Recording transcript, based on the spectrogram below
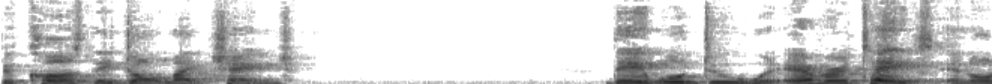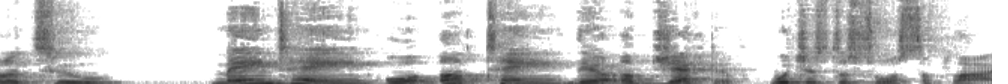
Because they don't like change. They will do whatever it takes in order to maintain or obtain their objective, which is the source supply.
